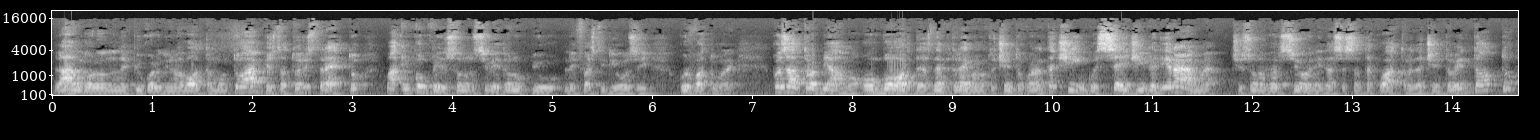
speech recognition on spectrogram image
L'angolo non è più quello di una volta molto ampio è stato ristretto ma in compenso non si vedono più le fastidiose curvature Cos'altro abbiamo? On board Snapdragon 845, 6 GB di RAM, ci sono versioni da 64 e da 128,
